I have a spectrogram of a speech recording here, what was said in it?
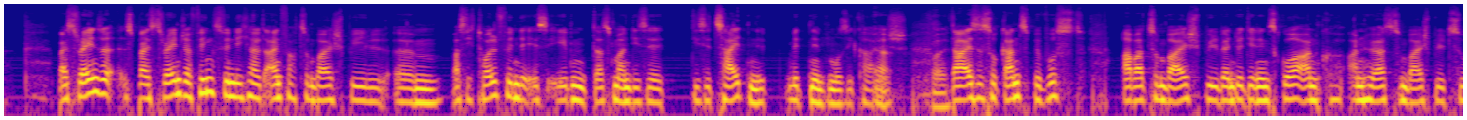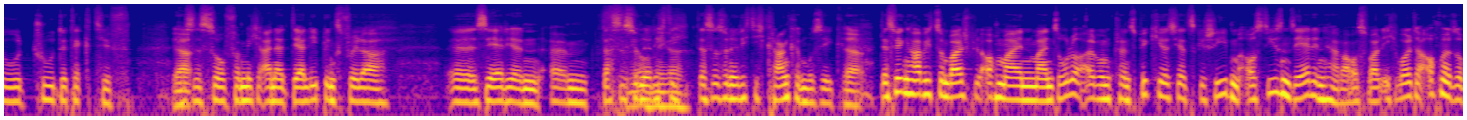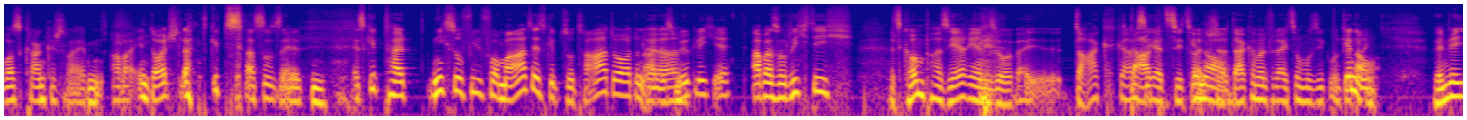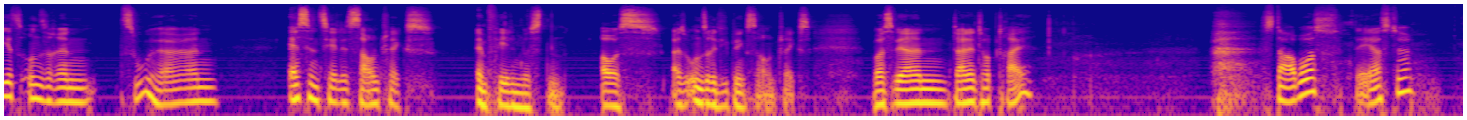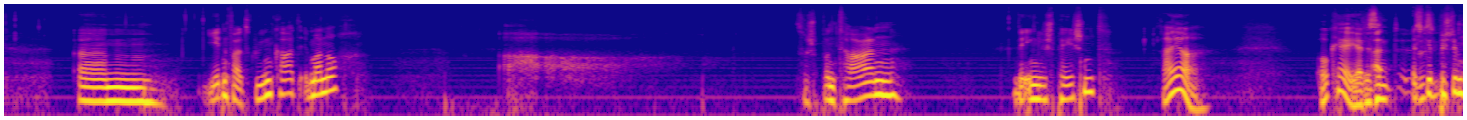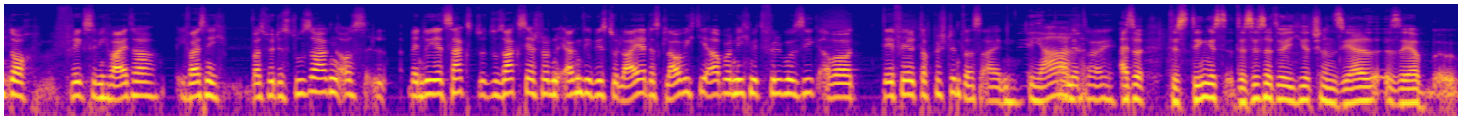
Bei Stranger, bei Stranger Things finde ich halt einfach zum Beispiel, ähm, was ich toll finde, ist eben, dass man diese diese Zeit mitnimmt musikalisch. Ja, da ist es so ganz bewusst. Aber zum Beispiel, wenn du dir den Score an, anhörst, zum Beispiel zu True Detective, ja. das ist so für mich einer der Lieblingsthriller äh, Serien. Ähm, das, ist so eine richtig, das ist so eine richtig kranke Musik. Ja. Deswegen habe ich zum Beispiel auch mein, mein Soloalbum Transpicuous jetzt geschrieben, aus diesen Serien heraus, weil ich wollte auch mal sowas Krankes schreiben. Aber in Deutschland gibt es das so selten. Es gibt halt nicht so viel Formate, es gibt so Tatort und ja. alles Mögliche, aber so richtig. Jetzt kommen ein paar Serien so, weil Dark gab es ja jetzt die zweite genau. Da kann man vielleicht so Musik unterbringen. Genau. Wenn wir jetzt unseren Zuhörern essentielle Soundtracks empfehlen müssten aus, also unsere Lieblings-Soundtracks. Was wären deine Top 3? Star Wars, der erste. Ähm, jedenfalls Green Card immer noch. So spontan The English Patient. Ah ja. Okay, ja, das sind. Äh, es gibt bestimmt noch, pflegst du mich weiter. Ich weiß nicht, was würdest du sagen aus wenn du jetzt sagst, du, du sagst ja schon, irgendwie bist du Laie, das glaube ich dir aber nicht mit Filmmusik, aber dir fehlt doch bestimmt was ein. Ja, also das Ding ist, das ist natürlich jetzt schon sehr, sehr äh,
